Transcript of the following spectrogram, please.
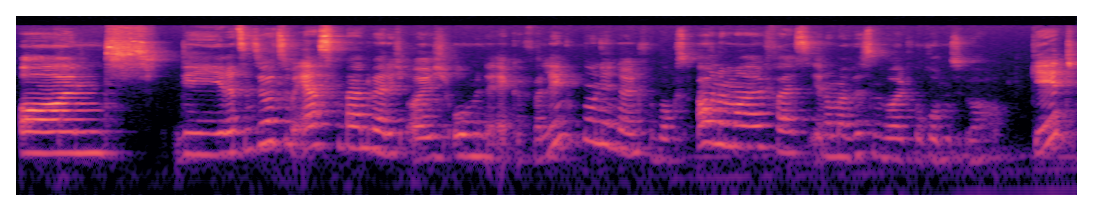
Und die Rezension zum ersten Band werde ich euch oben in der Ecke verlinken und in der Infobox auch nochmal, falls ihr nochmal wissen wollt, worum es überhaupt geht.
